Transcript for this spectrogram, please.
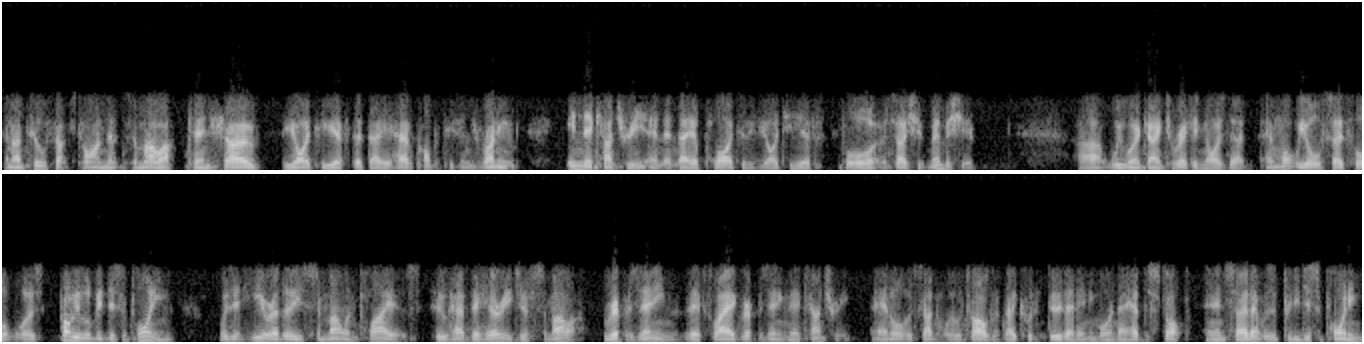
And until such time that Samoa can show the ITF that they have competitions running in their country and then they apply to the ITF for associate membership, uh, we weren't going to recognise that. And what we also thought was probably a little bit disappointing was that here are these Samoan players who have the heritage of Samoa representing their flag, representing their country, and all of a sudden we were told that they couldn't do that anymore and they had to stop. And so that was a pretty disappointing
